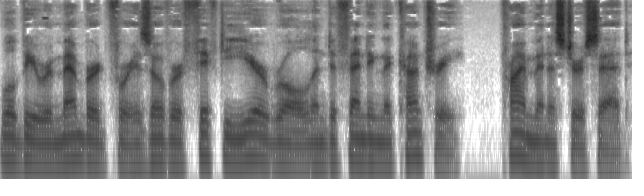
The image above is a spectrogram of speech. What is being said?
will be remembered for his over 50 year role in defending the country, Prime Minister said.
